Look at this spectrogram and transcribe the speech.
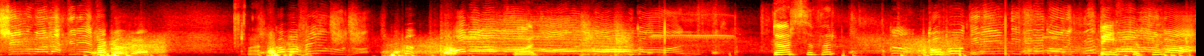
Meşin yuvarlak direğe takıldı. Kafasıya vurdu. Aman Allah'ım Gol. gol gol gol. 4-0. Topu direğin dibine doğru itme. 5-0. topağında.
